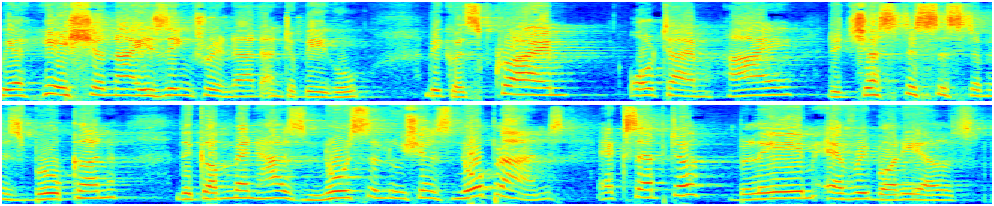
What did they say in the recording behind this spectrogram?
We are Haitianizing Trinidad and Tobago because crime, all-time high. The justice system is broken. The government has no solutions, no plans, except to blame everybody else.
